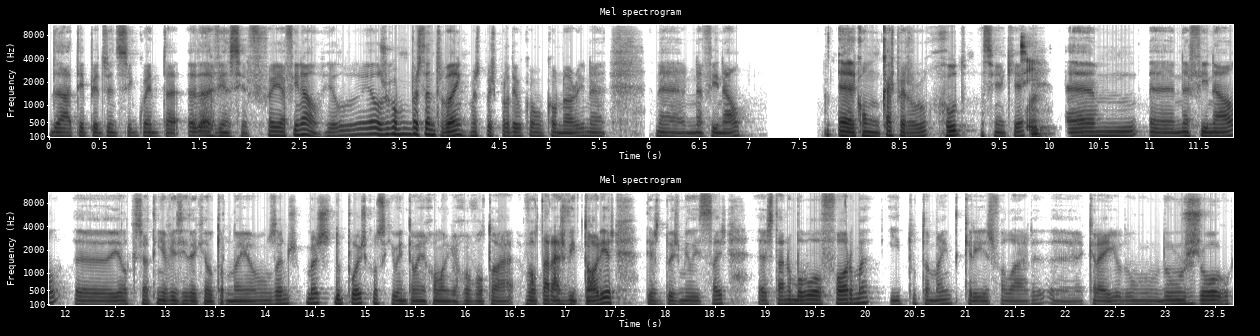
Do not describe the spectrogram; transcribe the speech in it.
da ATP 250 a vencer, foi a final. Ele, ele jogou bastante bem, mas depois perdeu com, com o Nori na, na, na final. Uh, com Casper Ruud, assim é que é, um, uh, eh, na final, uh, ele que já tinha vencido aquele torneio há uns anos, mas depois conseguiu então em Roland Garros voltar, voltar às vitórias, desde 2006, está numa boa forma e tu também te querias falar, creio, de um, de um, jogo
